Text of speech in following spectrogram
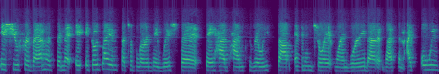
issue for them has been that it, it, goes by in such a blur. They wish that they had time to really stop and enjoy it more and worry about it less. And I've always,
